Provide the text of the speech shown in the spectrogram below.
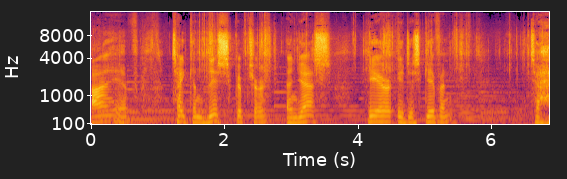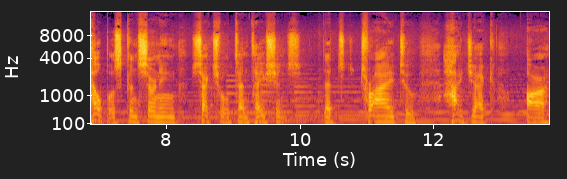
I have taken this scripture, and yes, here it is given to help us concerning sexual temptations that try to hijack our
